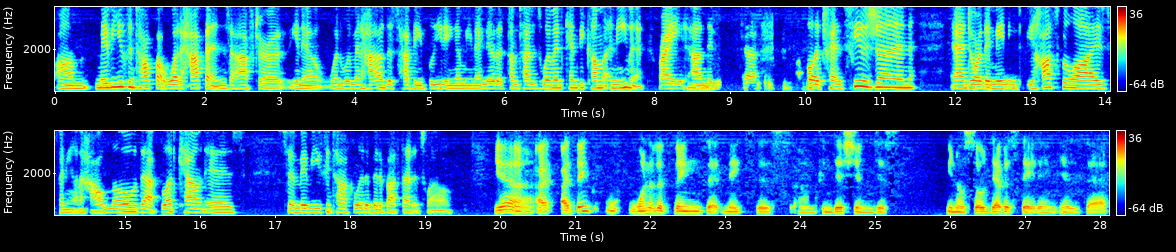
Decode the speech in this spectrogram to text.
um, maybe you can talk about what happens after you know when women have this heavy bleeding. I mean, I know that sometimes women can become anemic, right? Mm-hmm. And they need a blood transfusion and or they may need to be hospitalized depending on how low that blood count is so maybe you can talk a little bit about that as well yeah, I, I think w- one of the things that makes this um, condition just, you know, so devastating is that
